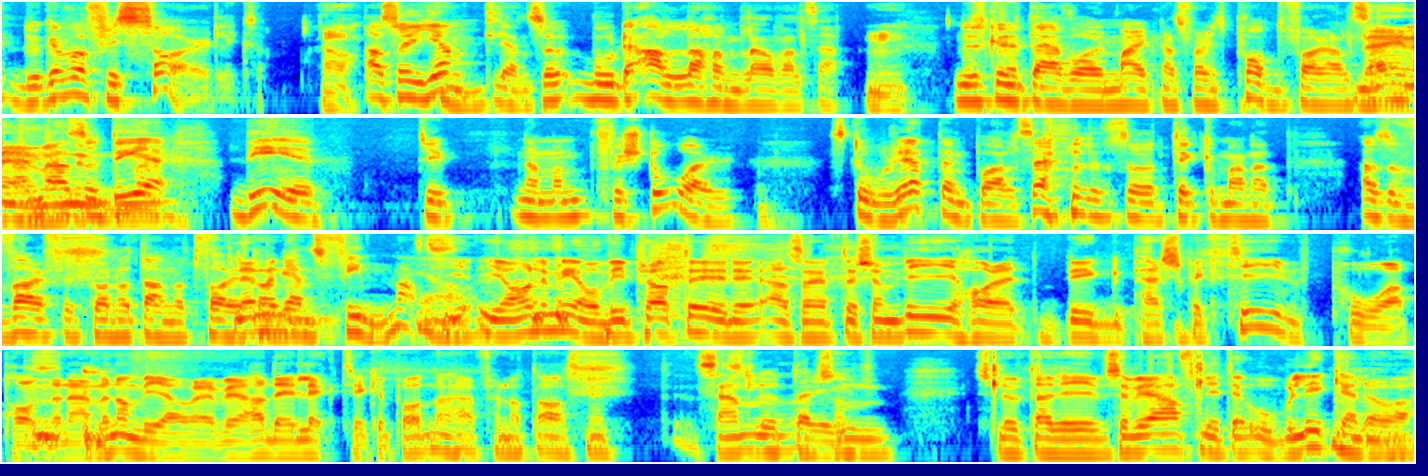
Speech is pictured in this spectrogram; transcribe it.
du kan vara frisör liksom. Ja. Alltså egentligen så borde alla handla av Ahlsell. Nu ska det inte här vara en marknadsföringspodd för Ahlsell. Nej, nej, men, men- alltså det, men- det är typ när man förstår storheten på Ahlsell så tycker man att alltså varför ska något annat företag men- ens finnas? Ja. Jag- Jag håller med och vi pratar ju det, alltså eftersom vi har ett byggperspektiv på podden, även om vi, har, vi hade Elektrikerpodden här för något avsnitt sen Sluta riv. som slutar riv. Så vi har haft lite olika då. Mm.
